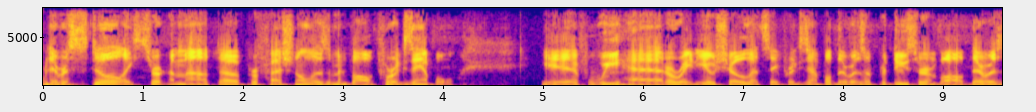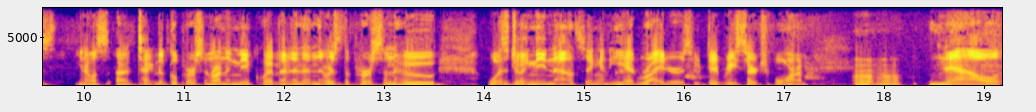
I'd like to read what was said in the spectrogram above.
there was still a certain amount of professionalism involved. For example, if we had a radio show, let's say, for example, there was a producer involved, there was you know, a technical person running the equipment, and then there was the person who was doing the announcing, and he had writers who did research for him. Mm-hmm. Now,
